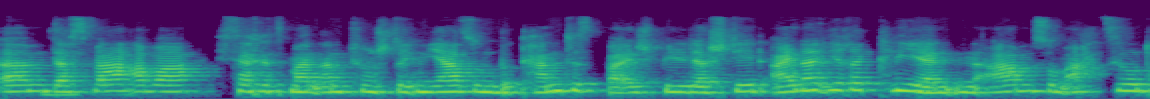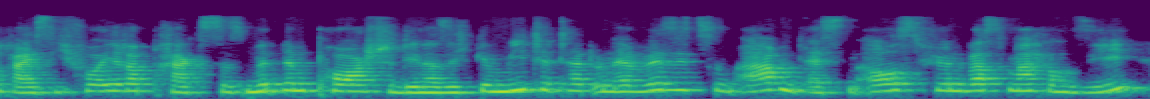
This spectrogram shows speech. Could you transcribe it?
Ähm, das war aber, ich sage jetzt mal in Anführungsstrichen, ja, so ein bekanntes Beispiel. Da steht einer ihrer Klienten abends um 18.30 Uhr vor ihrer Praxis mit einem Porsche, den er sich gemietet hat und er will sie zum Abendessen ausführen. Was machen sie?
